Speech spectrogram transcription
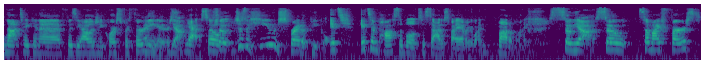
not taken a physiology course for 30 Anything, years. yeah. Yeah, so, So, just a huge spread of people. it's it's impossible to satisfy everyone, bottom line. so yeah, so So my first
